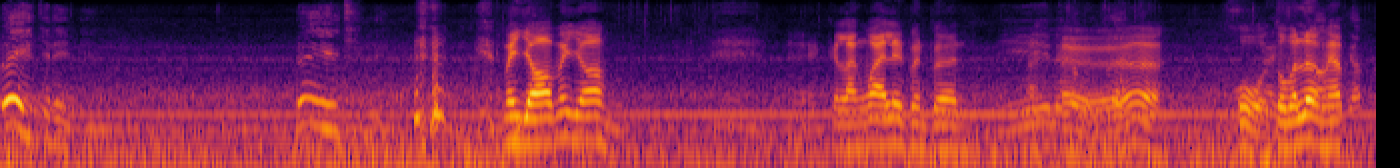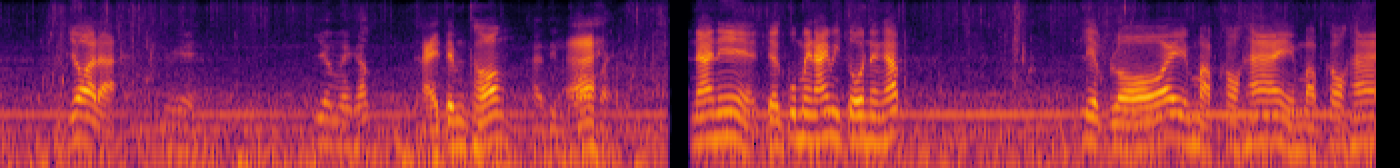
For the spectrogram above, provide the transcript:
เฮ้ยจะนิบเฮ้ยจะนิบไม่ยอมไม่ยอมกำลังว่ายเล่นเพลินนี่ๆนะเอครับเพื่อนอโหตัวเบอลเริ่มครับ สุดยอดอะนี่เยี่ยมเลยครับไข่เต็มท้องขายติ่มท้องไปนะนี่เจอกุ้งแม่น้ำอีกตัวหนึ่งครับ เรียบร้อย หมับเข้าให้หมับเข้าให้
